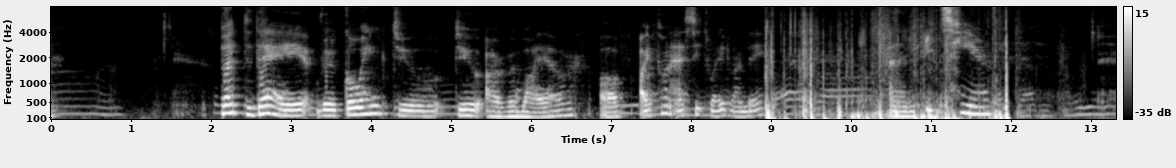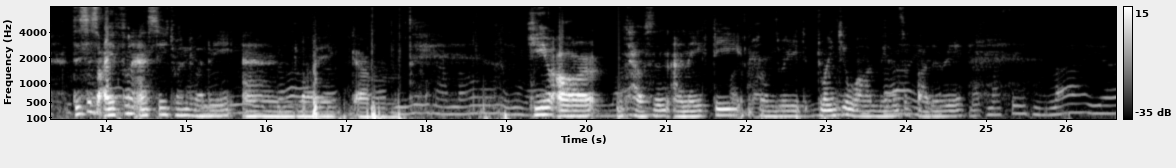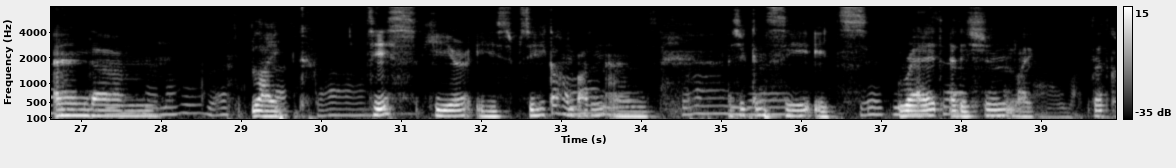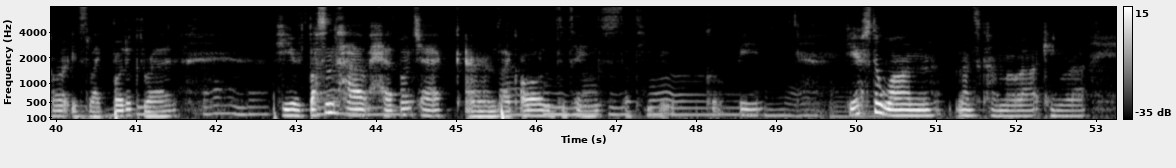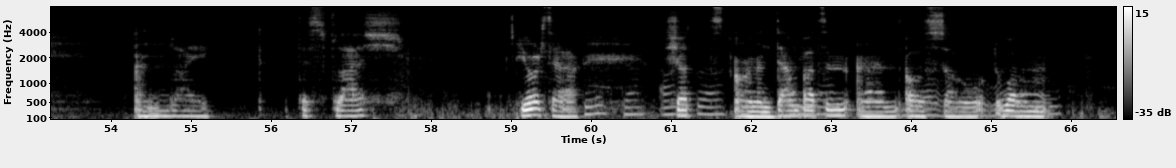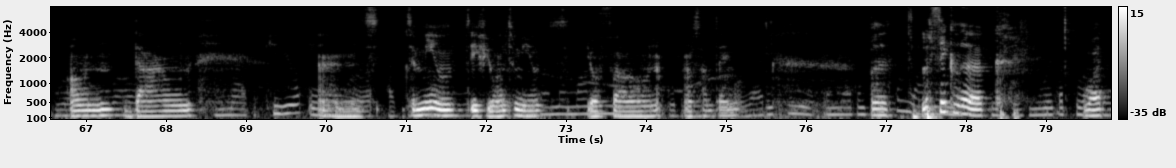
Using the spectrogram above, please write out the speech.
But today we're going to do our review of iPhone SE 2020 and it's here. This is iPhone SE 2020 and like um, here are 1080 121 millions of battery. And um, like this here is physical home button and as you can see it's red edition like red color. It's like product red. Here doesn't have headphone jack and like all the things that here could be here's the one lens camera camera and like this flash. Here's the shut on and down button and also the volume on down. And to mute if you want to mute your phone or something but let's take a look what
